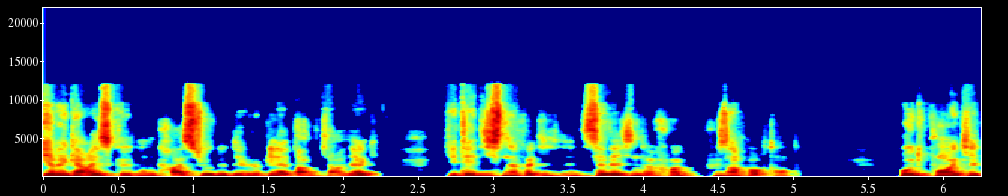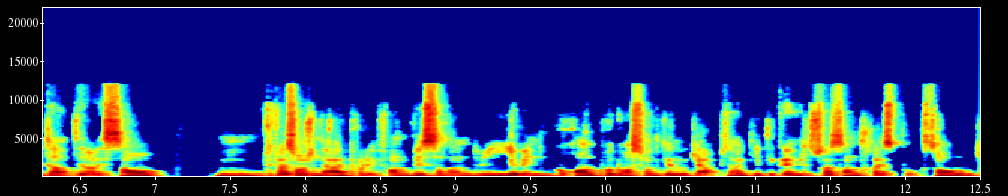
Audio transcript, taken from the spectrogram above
et avec un risque donc ratio de développer une atteinte cardiaque qui était 19 à 17 à 19 fois plus importante. Autre point qui était intéressant, de façon générale pour les formes B122i, il y avait une grande proportion de canaux carpiens qui était quand même de 73%, donc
